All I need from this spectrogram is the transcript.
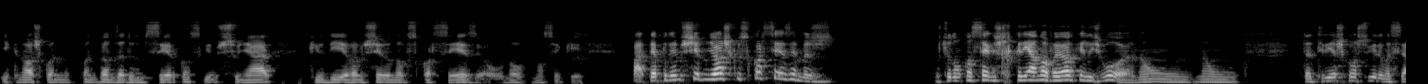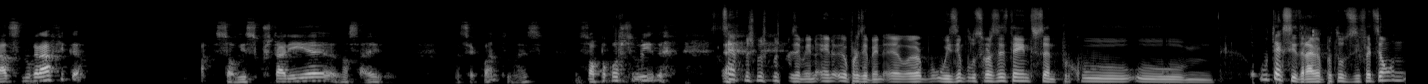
e que nós quando, quando vamos adormecer conseguimos sonhar que um dia vamos ser o novo Scorsese ou o novo não sei o quê. Pá, até podemos ser melhores que o Scorsese, mas mas tu não consegues recriar Nova Iorque em Lisboa. Não, não... Portanto, terias que construir uma cidade cenográfica. Só isso custaria, não sei, não sei quanto, não é? Só para construir. Certo, mas, mas, mas, por exemplo, eu, eu, por exemplo, eu- o exemplo do Scorsese é interessante porque o, o, o Taxi Driver, para todos os efeitos, é um,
